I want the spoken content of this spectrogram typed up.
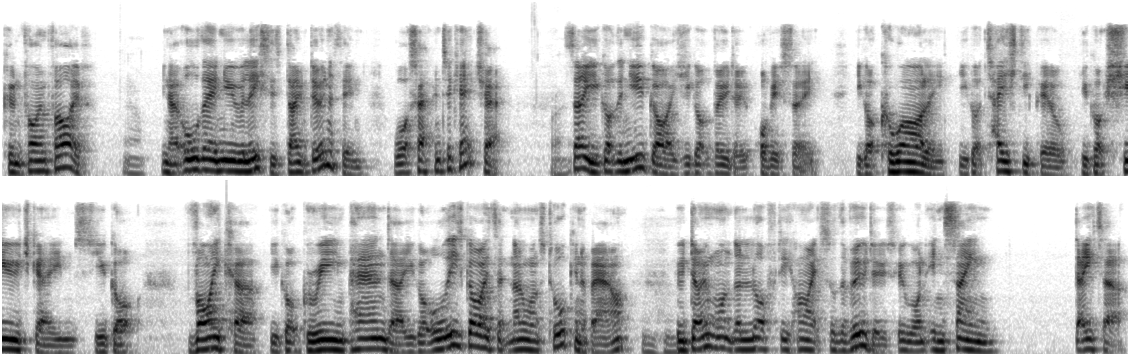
Couldn't find five. Yeah. You know, all their new releases don't do anything. What's happened to Ketchapp? Right. So you got the new guys. You got Voodoo, obviously. You got Kwalee, you got Tasty Pill, you got Huge Games, you got Viker, you've got Green Panda, you've got all these guys that no one's talking about mm-hmm. who don't want the lofty heights of the Voodoos, who want insane data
